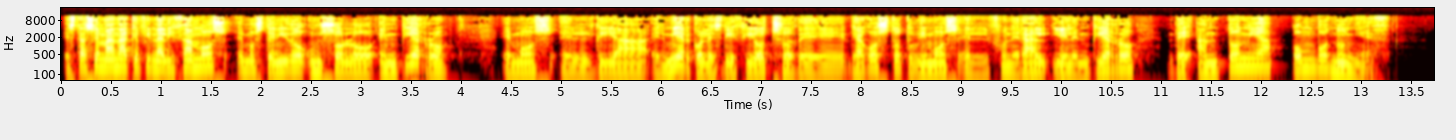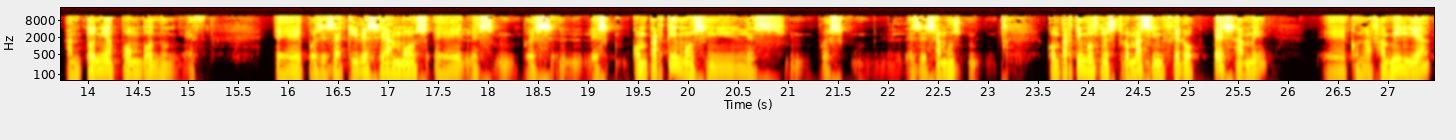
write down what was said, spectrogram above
Esta semana que finalizamos hemos tenido un solo entierro. Hemos el día, el miércoles 18 de, agosto tuvimos el funeral y el entierro de Antonia Pombo Núñez. Antonia Pombo Núñez. Eh, pues desde aquí deseamos, eh, les, pues les compartimos y les, pues les deseamos, compartimos nuestro más sincero pésame eh, con la familia,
